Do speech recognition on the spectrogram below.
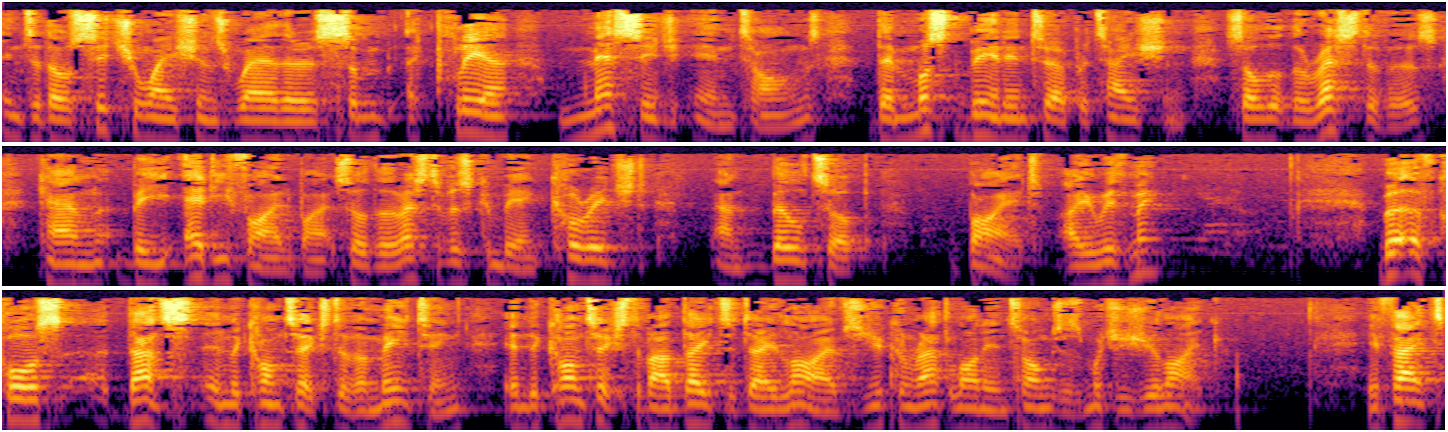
into those situations where there is some, a clear message in tongues, there must be an interpretation so that the rest of us can be edified by it, so that the rest of us can be encouraged and built up by it. Are you with me? But of course, that's in the context of a meeting. In the context of our day-to-day lives, you can rattle on in tongues as much as you like. In fact,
